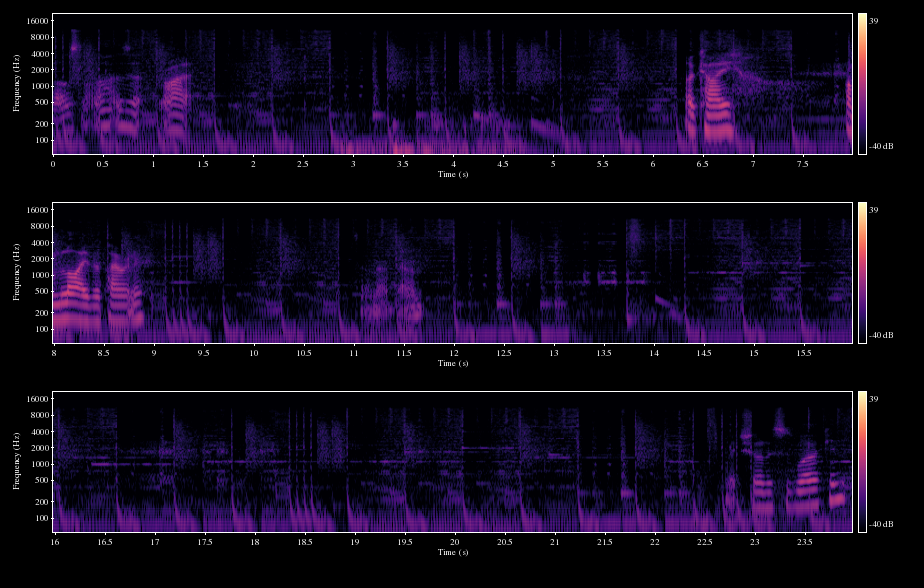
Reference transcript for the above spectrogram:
buzz like that, is it? Right. Okay. I'm live apparently. Turn that down. Make sure this is working.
